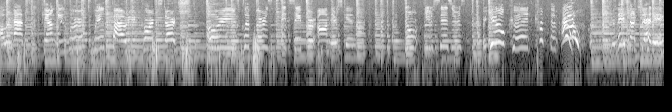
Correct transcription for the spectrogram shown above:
Smaller mats can be worked with powdered cornstarch or use clippers. It's safer on their skin. Don't use scissors, or you could cut them out when they start shedding.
